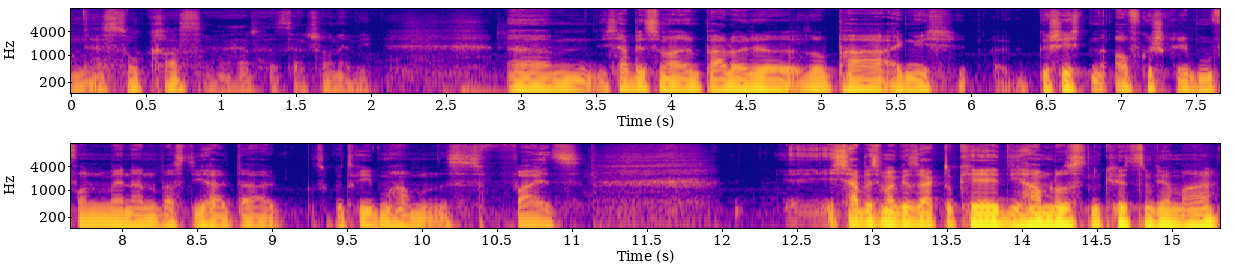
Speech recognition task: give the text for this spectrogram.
Das ist so krass. Ja, das ist halt schon heavy. Ähm, ich habe jetzt mal ein paar Leute, so ein paar eigentlich Geschichten aufgeschrieben von Männern, was die halt da so getrieben haben. Es war jetzt. Ich habe jetzt mal gesagt, okay, die harmlosesten kürzen wir mal.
